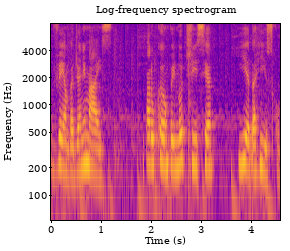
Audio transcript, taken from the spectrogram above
venda de animais. Para o Campo em Notícia, Ieda Risco.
